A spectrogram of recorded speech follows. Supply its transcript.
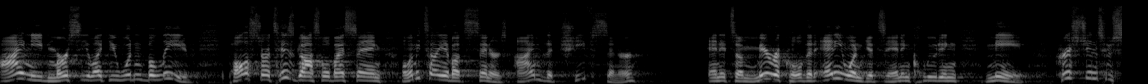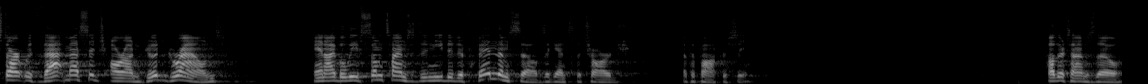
I need mercy like you wouldn't believe. Paul starts his gospel by saying, Well, let me tell you about sinners. I'm the chief sinner, and it's a miracle that anyone gets in, including me. Christians who start with that message are on good ground, and I believe sometimes need to defend themselves against the charge of hypocrisy. Other times, though,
